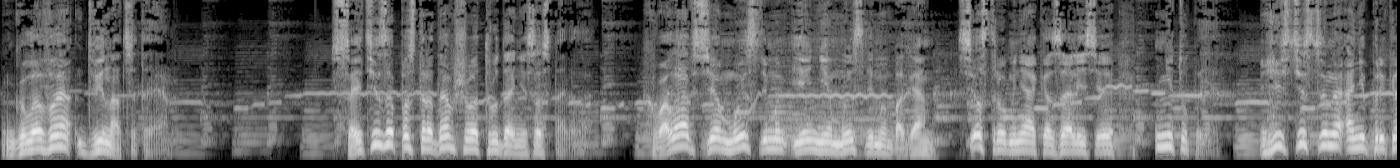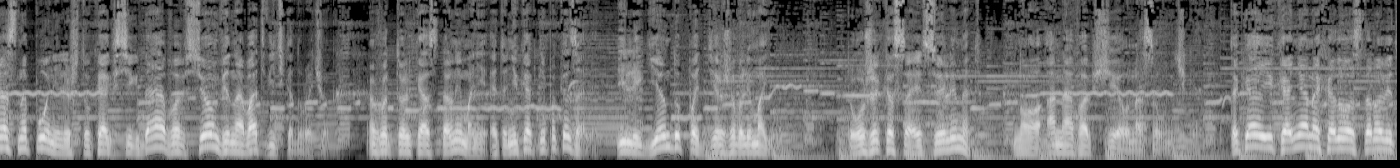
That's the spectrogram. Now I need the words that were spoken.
Глава 12 Сойти за пострадавшего труда не составило. Хвала всем мыслимым и немыслимым богам. Сестры у меня оказались э, не тупые. Естественно, они прекрасно поняли, что, как всегда, во всем виноват Витька-дурачок. Вот только остальным они это никак не показали. И легенду поддерживали мою. То же касается Элинет. Но она вообще у нас умничка. Такая и коня на ходу остановит,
